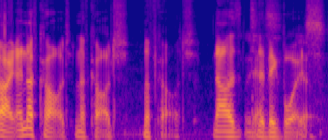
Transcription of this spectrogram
All right, enough college, enough college, enough college. Now to the big boys.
